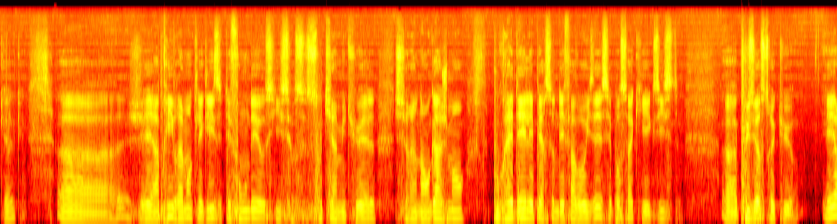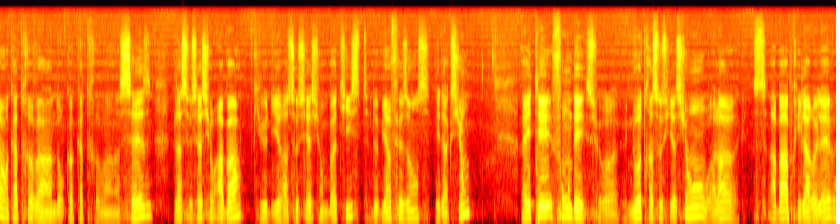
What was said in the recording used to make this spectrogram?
quelques, euh, j'ai appris vraiment que l'Église était fondée aussi sur ce soutien mutuel, sur un engagement pour aider les personnes défavorisées. C'est pour ça qu'il existe euh, plusieurs structures. Et en 80, donc en 96, l'association ABBA, qui veut dire Association Baptiste de bienfaisance et d'action, a été fondée sur une autre association. Voilà, ABBA a pris la relève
